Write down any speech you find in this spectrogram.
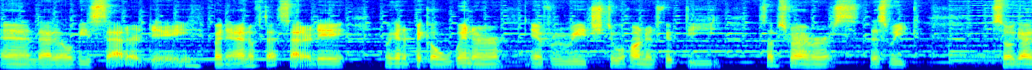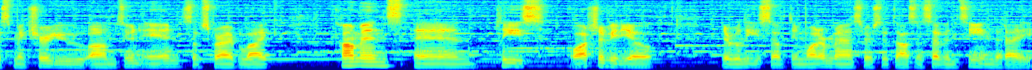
and that it'll be Saturday. By the end of that Saturday, we're gonna pick a winner if we reach 250 subscribers this week. So guys, make sure you um, tune in, subscribe, like, comments, and please watch the video, the release of the Modern Masters 2017 that I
